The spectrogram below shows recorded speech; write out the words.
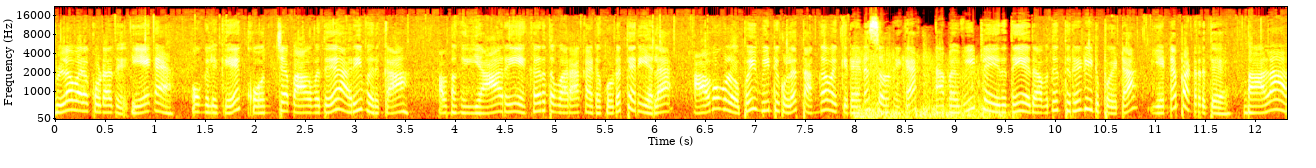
உள்ள வரக்கூடாது. ஏங்க உங்களுக்கு கொஞ்சமாவது அறிவு இருக்கா? அவங்க யாரு எங்க வராங்கன்னு கூட தெரியல. அவங்கள போய் வீட்டுக்குள்ள தங்க வைக்கிறேன்னு சொல்றீங்க. நம்ம வீட்ல இருந்து ஏதாவது திருடிட்டு போயிட்டா என்ன பண்றது? பாலா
